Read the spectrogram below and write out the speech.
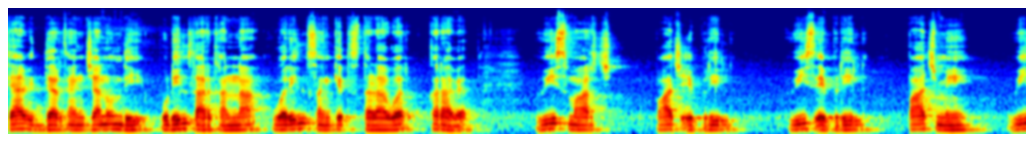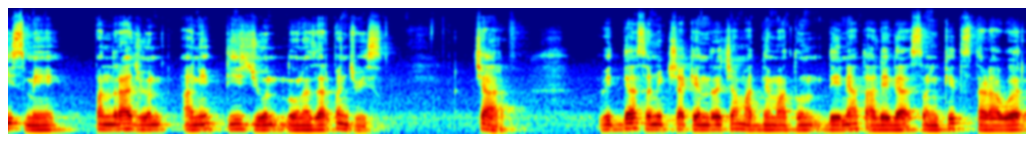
त्या विद्यार्थ्यांच्या नोंदी पुढील तारखांना वरील संकेतस्थळावर कराव्यात. वीस मार्च पाच एप्रिल वीस एप्रिल पाच मे वीस मे पंधरा जून आणि तीस जून दोन हजार पंचवीस. चार. विद्या समीक्षा केंद्राच्या माध्यमातून देण्यात आलेल्या संकेतस्थळावर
